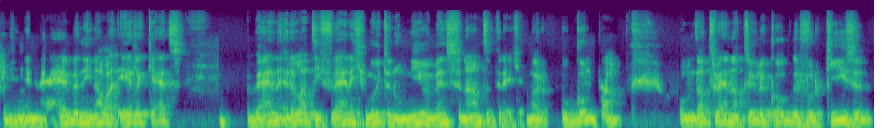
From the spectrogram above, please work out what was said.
Mm -hmm. En wij hebben in alle eerlijkheid relatief weinig moeite om nieuwe mensen aan te trekken. Maar hoe komt dat? Omdat wij natuurlijk ook ervoor kiezen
